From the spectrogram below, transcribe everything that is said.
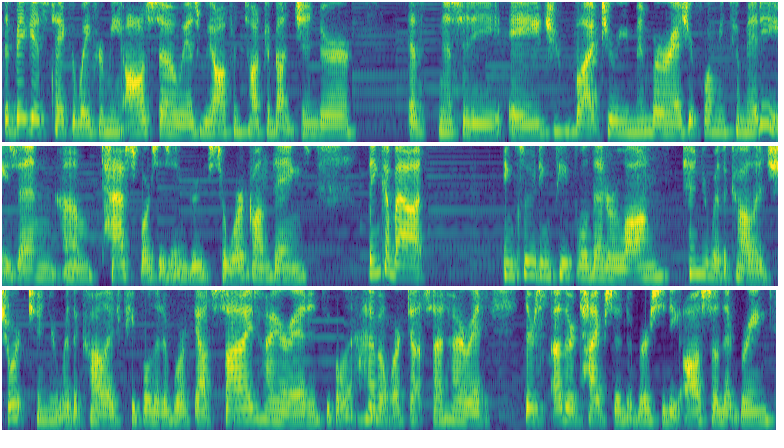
the biggest takeaway for me also is we often talk about gender, ethnicity, age, but to remember as you're forming committees and um, task forces and groups to work on things, think about including people that are long tenure with the college, short tenure with the college, people that have worked outside higher ed, and people that haven't worked outside higher ed. There's other types of diversity also that bring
